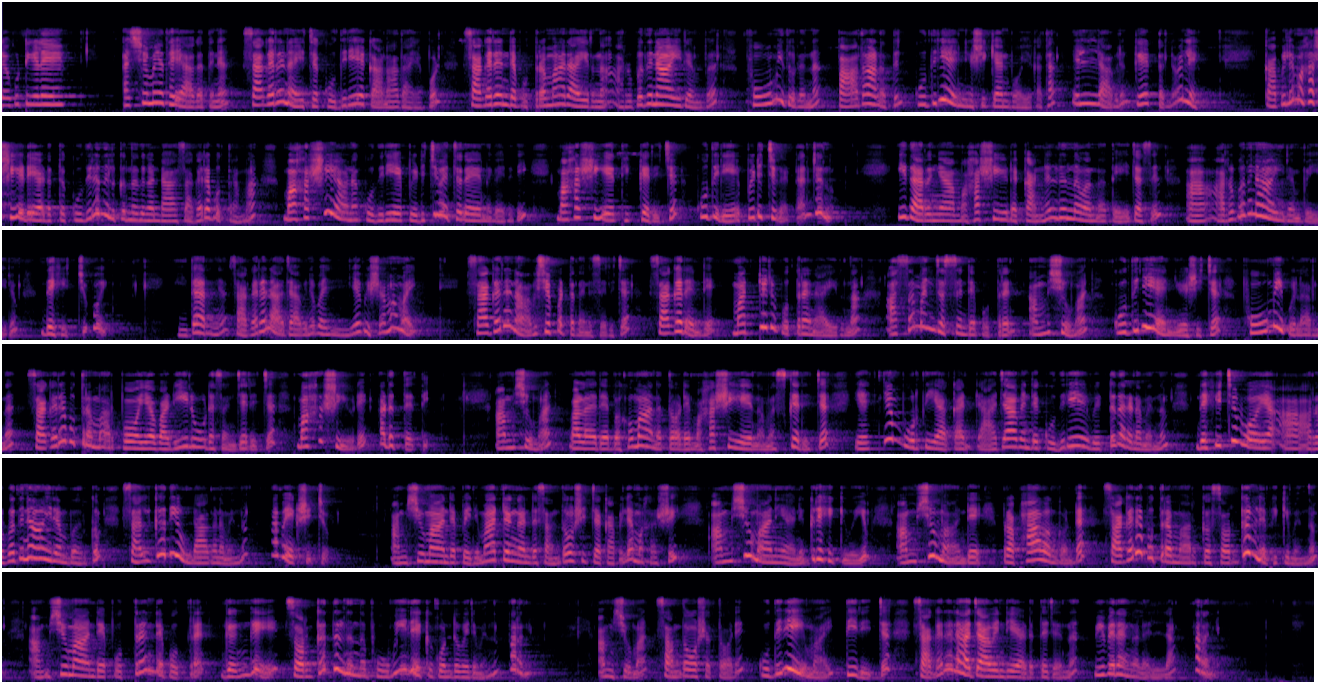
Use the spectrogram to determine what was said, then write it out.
Hello കുട്ടികളെ. അശ്വമേധയാഗത്തിന് സകരൻ അയച്ച കുതിരയെ കാണാതായപ്പോൾ സകരന്റെ പുത്രന്മാരായിരുന്ന അറുപതിനായിരം പേർ ഭൂമി തുറന്ന് പാതാളത്തിൽ കുതിരയെ അന്വേഷിക്കാൻ പോയ കഥ എല്ലാവരും കേട്ടല്ലോ അല്ലേ? കപില മഹർഷിയുടെ അടുത്ത് കുതിര നിൽക്കുന്നത് കണ്ട ആ സകരപുത്രന്മാർ മഹർഷിയാണ് കുതിരയെ പിടിച്ചു വെച്ചത് എന്ന് കരുതി മഹർഷിയെ ധിക്കരിച്ച് കുതിരയെ പിടിച്ചു കെട്ടാൻ ചെന്നു. ഇതറിഞ്ഞ മഹർഷിയുടെ കണ്ണിൽ നിന്ന് വന്ന തേജസ്സിൽ ആ അറുപതിനായിരം പേരും ദഹിച്ചുപോയി. ഇതറിഞ്ഞ് സകര രാജാവിന് വലിയ വിഷമമായി. സകരൻ ആവശ്യപ്പെട്ടതനുസരിച്ച് സകരന്റെ മറ്റൊരു പുത്രനായിരുന്ന അസമഞ്ജസിന്റെ പുത്രൻ അംശുമാൻ കുതിരയെ അന്വേഷിച്ച് ഭൂമി പിളർന്ന് സകരപുത്രന്മാർ പോയ വഴിയിലൂടെ സഞ്ചരിച്ച് മഹർഷിയുടെ അടുത്തെത്തി. അംശുമാൻ വളരെ ബഹുമാനത്തോടെ മഹർഷിയെ നമസ്കരിച്ച് യജ്ഞം പൂർത്തിയാക്കാൻ രാജാവിന്റെ കുതിരയെ വിട്ടുതരണമെന്നും ദഹിച്ചുപോയ ആ അറുപതിനായിരം പേർക്കും സൽഗതി ഉണ്ടാകണമെന്നും അപേക്ഷിച്ചു. അംശുമാന്റെ പെരുമാറ്റം കണ്ട് സന്തോഷിച്ച കപില മഹർഷി അംശുമാനെ അനുഗ്രഹിക്കുകയും അംശുമാന്റെ പ്രഭാവം കൊണ്ട് സകരപുത്രന്മാർക്ക് സ്വർഗം ലഭിക്കുമെന്നും അംശുമാന്റെ പുത്രന്റെ പുത്രൻ ഗംഗയെ സ്വർഗത്തിൽ നിന്ന് ഭൂമിയിലേക്ക് കൊണ്ടുവരുമെന്നും പറഞ്ഞു. അംശുമാൻ സന്തോഷത്തോടെ കുതിരയുമായി തിരിച്ച് സകര രാജാവിന്റെ അടുത്ത് ചെന്ന് വിവരങ്ങളെല്ലാം പറഞ്ഞു.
